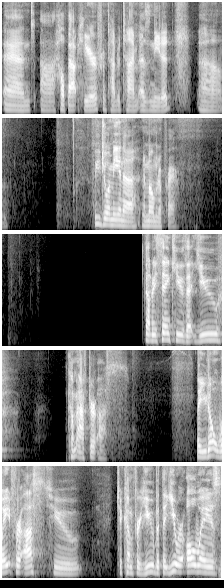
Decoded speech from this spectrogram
and uh, help out here from time to time as needed. Um, will you join me in a, in a moment of prayer? God, we thank you that you come after us that you don't wait for us to, to come for you, but that you are always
